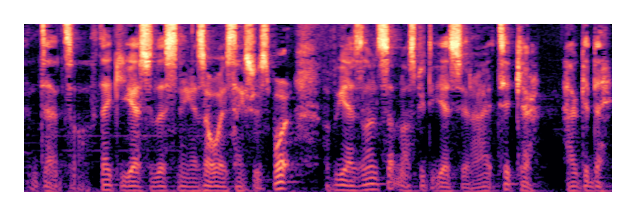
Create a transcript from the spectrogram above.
and dental. Thank you guys for listening. As always, thanks for your support. Hope you guys learned something. I'll speak to you guys soon. All right, take care. Have a good day.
